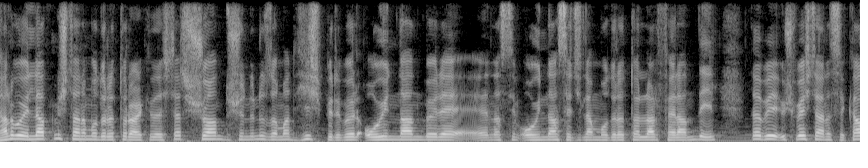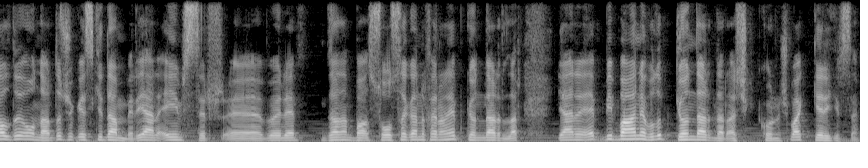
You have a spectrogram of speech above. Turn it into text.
Yani bu 50-60 tane moderatör arkadaşlar şu an düşündüğünüz zaman hiçbiri böyle oyundan böyle e, nasıl diyeyim oyundan seçilen moderatörler falan değil. Tabi 3-5 tanesi kaldı onlar da çok eskiden beri yani Aimster e, böyle zaten ba- Soul Sagan'ı falan hep gönderdiler. Yani hep bir bahane bulup gönderdiler açık konuşmak gerekirse.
